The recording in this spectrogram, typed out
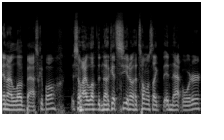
and I love basketball. So I love the Nuggets. You know, it's almost like in that order.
